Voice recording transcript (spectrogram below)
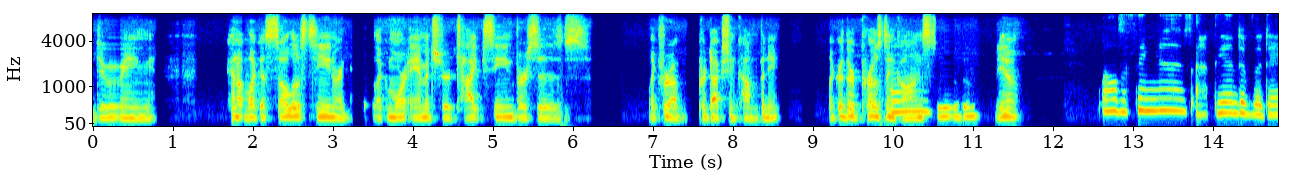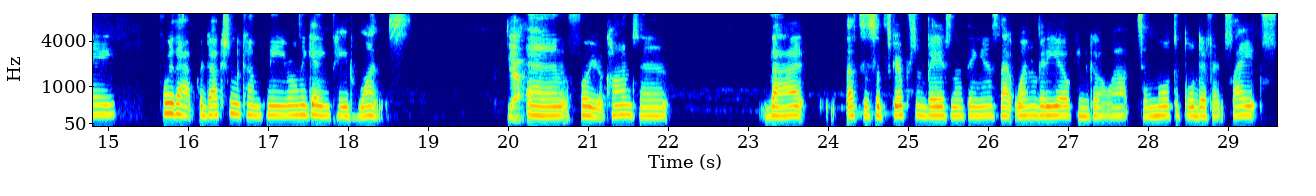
doing kind of like a solo scene or like a more amateur type scene versus like for a production company? Like, are there pros and cons to them? You know? Well, the thing is, at the end of the day, for that production company, you're only getting paid once. Yeah. And for your content, that that's a subscription base and the thing is that one video can go out to multiple different sites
